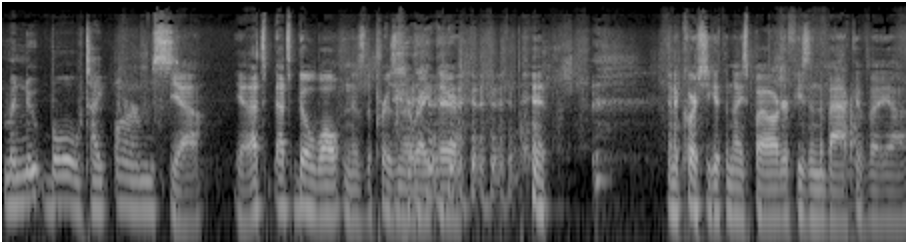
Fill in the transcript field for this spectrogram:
Manute Bol type arms. Yeah. Yeah, that's that's Bill Walton as the prisoner right there. and of course you get the nice biographies in the back of a uh,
